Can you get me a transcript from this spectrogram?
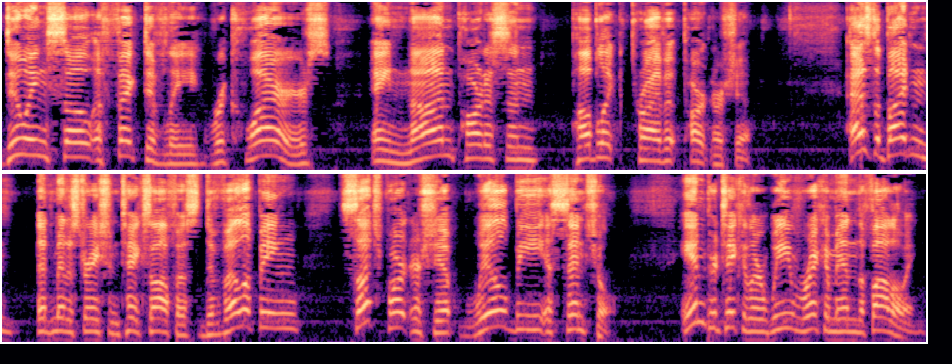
Doing so effectively requires a nonpartisan public private partnership. As the Biden administration takes office, developing such partnership will be essential. In particular, we recommend the following.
